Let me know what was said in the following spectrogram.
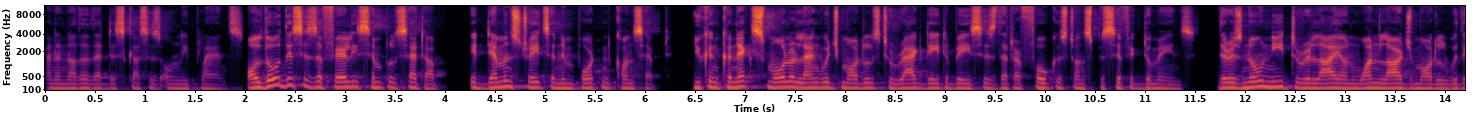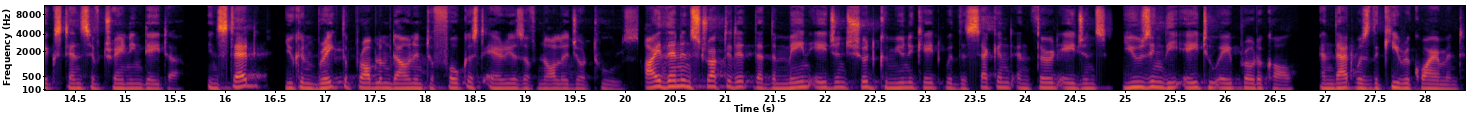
and another that discusses only plants. Although this is a fairly simple setup, it demonstrates an important concept. You can connect smaller language models to RAG databases that are focused on specific domains. There is no need to rely on one large model with extensive training data. Instead, you can break the problem down into focused areas of knowledge or tools. I then instructed it that the main agent should communicate with the second and third agents using the A2A protocol, and that was the key requirement.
